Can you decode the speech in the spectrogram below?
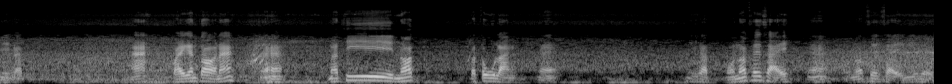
นี่ครับอะไปกันต่อนะนะฮะมาที่น็อตประตูหลังนะฮะนี่ครับหัวน็อตใสๆนะฮะหัวน็อตใสๆอย่างนี้เลย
